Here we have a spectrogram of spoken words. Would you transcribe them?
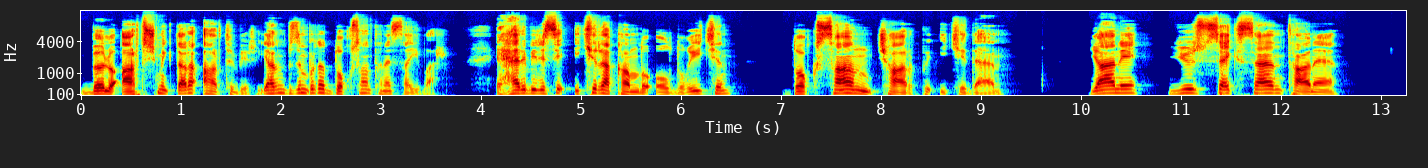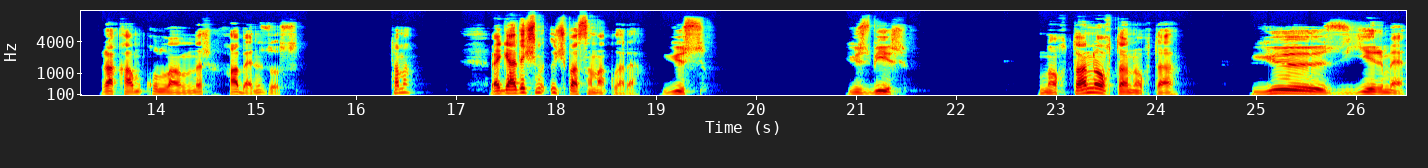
bölü artış miktarı artı 1. Yani bizim burada 90 tane sayı var. E her birisi iki rakamlı olduğu için 90 çarpı 2'den yani 180 tane rakam kullanılır. Haberiniz olsun. Tamam. Ve geldik şimdi 3 basamaklara. 100 101 nokta nokta nokta 120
